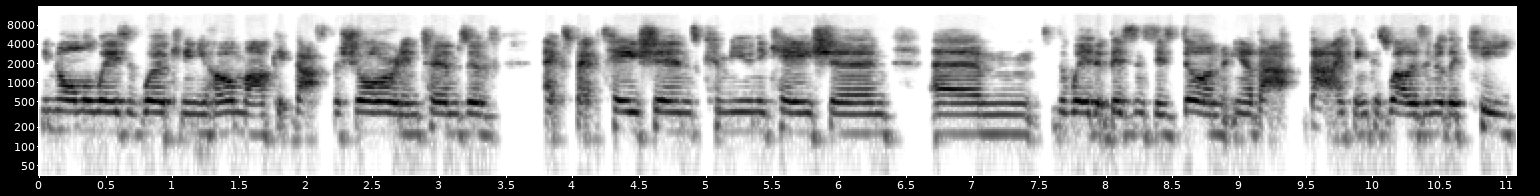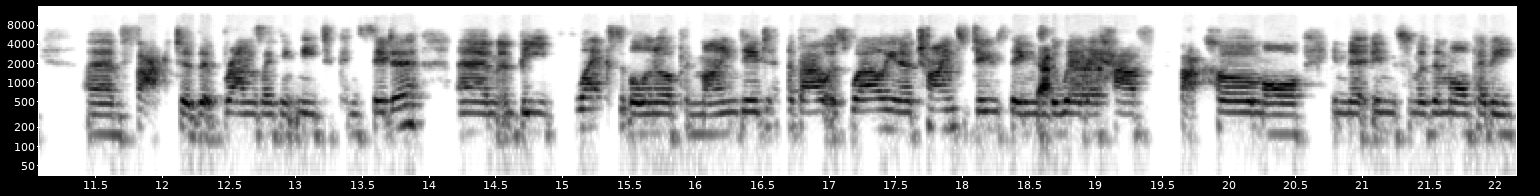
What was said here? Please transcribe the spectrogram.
your normal ways of working in your home market. That's for sure. And in terms of expectations, communication, um, the way that business is done. You know that that I think as well is another key um, factor that brands I think need to consider um, and be flexible and open-minded about as well. You know, trying to do things yeah. the way they have back home or in the in some of the more maybe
